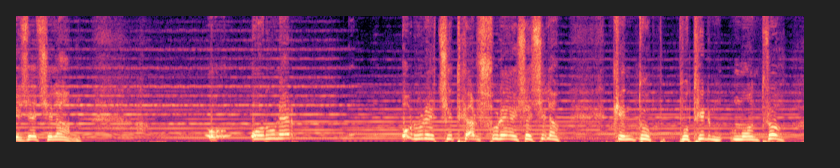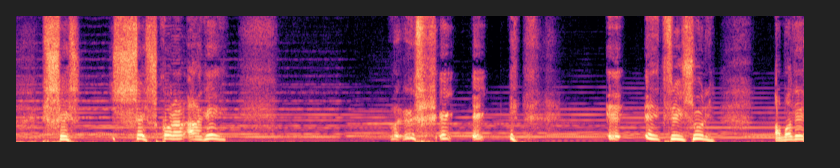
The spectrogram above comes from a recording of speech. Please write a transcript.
এসেছিলাম। অরুণের অরুণের চিৎকার শুনে এসেছিলাম, কিন্তু পুঁথির মন্ত্র শেষ শেষ করার আগে এই ত্রিশূল আমাদের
